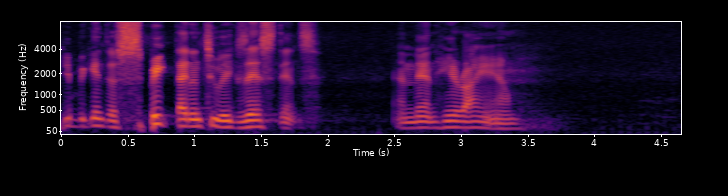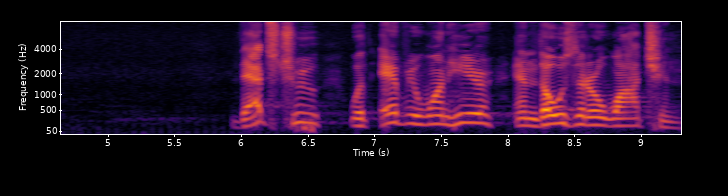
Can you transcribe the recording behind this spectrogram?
he began to speak that into existence. And then here I am. That's true with everyone here and those that are watching.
